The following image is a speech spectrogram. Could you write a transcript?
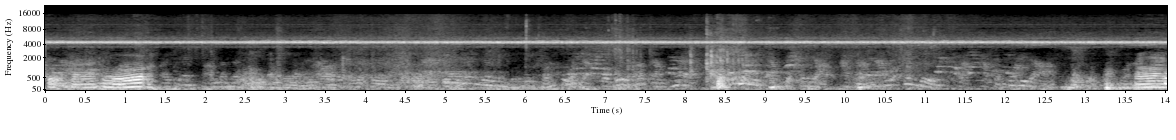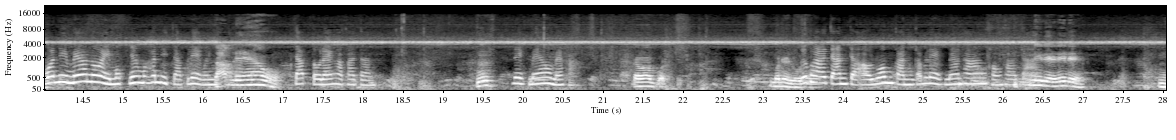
ธุสาธุเอาไว้วันนี้แมวหน่อยมกยังบ่ทันได้จับเลขมันจับแล้ว จับตัวแดงค่ะพระอาจารย์หึ เลขแมวไหมคะแต่ว่าบทบ่ได้รู้หรือพระอาจารย์จะเอาร่วมกันกับเลขแนวทางของพระอาจารย์นี่เด้นี่เด้นี่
